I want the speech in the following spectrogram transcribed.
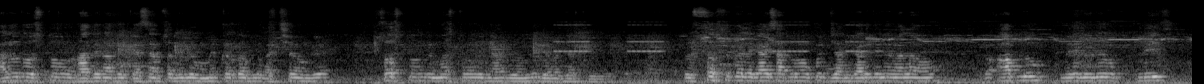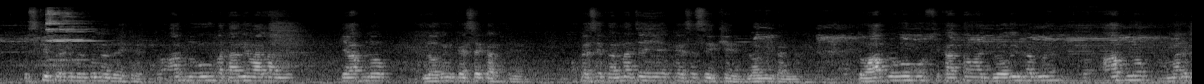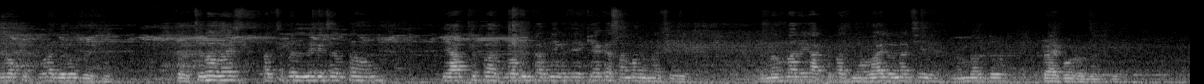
Hello दोस्तों, राधे राधे कैसे आप सभी लोग? उम्मीद करता हूँ आप लोग अच्छे होंगे, स्वस्थ होंगे, मस्त होंगे, जहाँ भी होंगे, ज़बरदस्त होंगे। तो सबसे पहले गाइस आप लोगों को कुछ जानकारी देने वाला हूँ। तो आप लोग मेरे वीडियो को प्लीज़ स्किप करके बिल्कुल ना देखें। तो आप लोगों को बताने वाला हूँ कि आप लोग ब्लॉगिंग कैसे करते हैं और कैसे करना चाहिए, कैसे सीखें ब्लॉगिंग करना। तो आप लोगों को सिखाता हूँ आज ब्लॉगिंग करना। तो आप लोग हमारे ब्लॉग को पूरा ज़रूर देखें। तो चलो गाइस सबसे पहले लेके चलता हूँ। कि आपके पास ब्लॉगिंग करने के लिए क्या क्या सामान होना चाहिए? तो नंबर एक आपके पास मोबाइल होना चाहिए नंबर दो ट्राईपोर्ड होना चाहिए।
